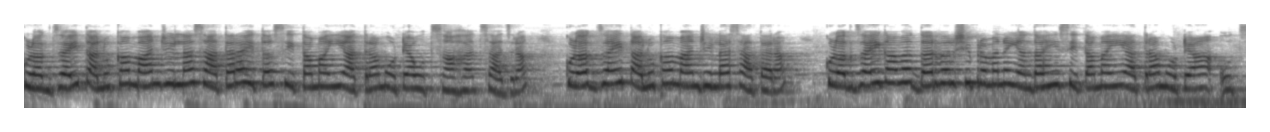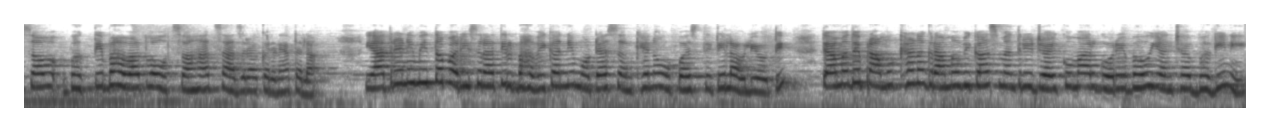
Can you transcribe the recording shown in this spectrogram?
कुळकजाई तालुका मान जिल्हा सातारा इथं सीतामाई यात्रा मोठ्या उत्साहात साजरा. कुळकजाई तालुका मान जिल्हा सातारा. कुळकजाई गावात दरवर्षीप्रमाणे यंदाही सीतामाई यात्रा मोठ्या उत्सव भक्तिभावात व उत्साहात साजरा करण्यात आला. यात्रेनिमित्त परिसरातील भाविकांनी मोठ्या संख्येनं उपस्थिती लावली होती. त्यामध्ये प्रामुख्यानं ग्रामविकास मंत्री जयकुमार गोरेभाऊ यांच्या भगिनी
